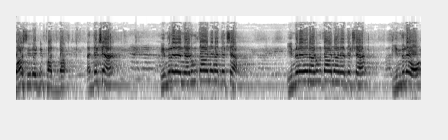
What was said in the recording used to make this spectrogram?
Vasireddy Padma. అధ్యక్ష ఇందులో నేను అడుగుతా ఉన్నాను అధ్యక్ష. ఇందులో నేను అడుగుతా ఉన్నాను అధ్యక్ష. ఇందులో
